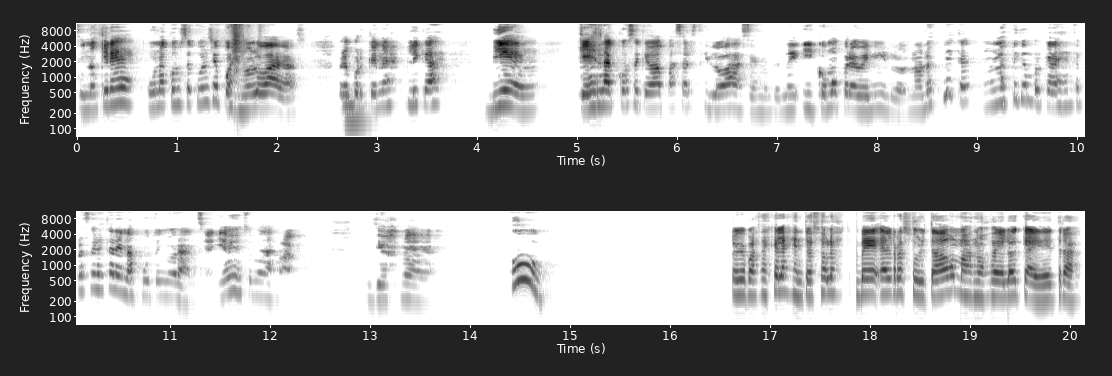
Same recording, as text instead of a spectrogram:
si no quieres una consecuencia, pues no lo hagas, pero ¿por qué no explicas bien qué es la cosa que va a pasar si lo haces, ¿me entiendes? Y cómo prevenirlo, no lo explican, no lo explican porque la gente prefiere estar en la puta ignorancia, y a mí eso me da rabia, Dios mío. Uh. Lo que pasa es que la gente solo ve el resultado, más no ve lo que hay detrás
